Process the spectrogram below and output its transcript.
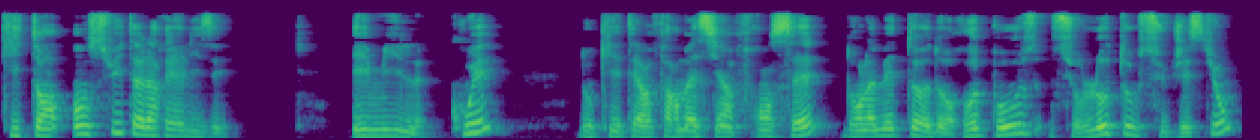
qui tend ensuite à la réaliser. Émile Coué, donc qui était un pharmacien français dont la méthode repose sur l'autosuggestion.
